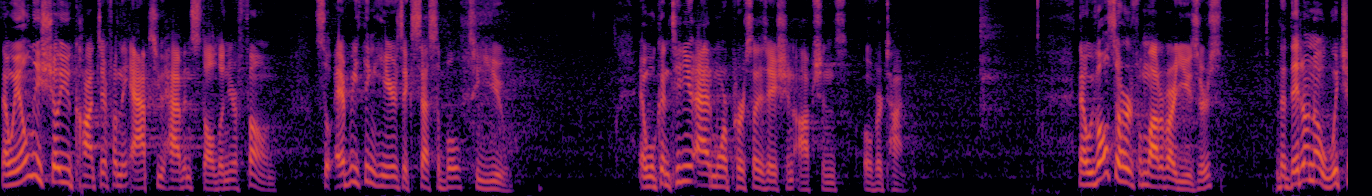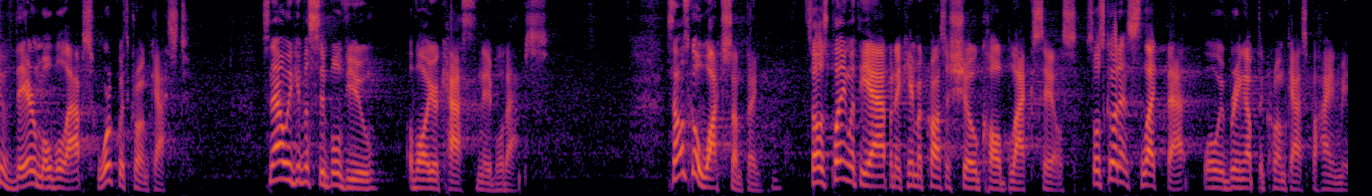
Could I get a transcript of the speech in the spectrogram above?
Now, we only show you content from the apps you have installed on your phone, so everything here is accessible to you. And we'll continue to add more personalization options over time. Now, we've also heard from a lot of our users that they don't know which of their mobile apps work with Chromecast. So now we give a simple view of all your cast-enabled apps. So now let's go watch something. So I was playing with the app, and I came across a show called Black Sails. So let's go ahead and select that while we bring up the Chromecast behind me.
